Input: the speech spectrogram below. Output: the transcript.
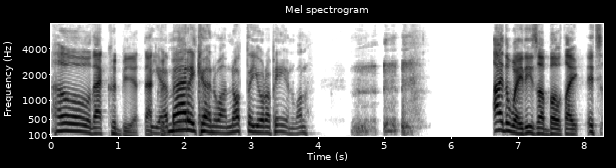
Oh, that could be it. That the could be it. American one, not the European one. either way, these are both like it's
